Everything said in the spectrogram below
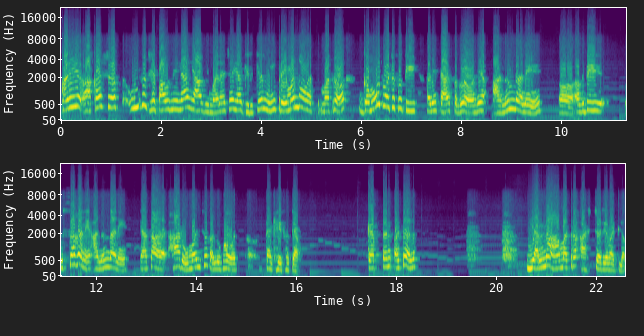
आणि आकाशात उंच झेपावलेल्या या विमानाच्या या गिरक्यांनी प्रेमांना मात्र गंमत वाटत होती. आणि त्या सगळं हे आनंदाने अं, अगदी उत्साहाने आनंदाने याचा हा रोमांचक अनुभव त्या घेत होत्या. कॅप्टन अटल यांना मात्र आश्चर्य वाटलं.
